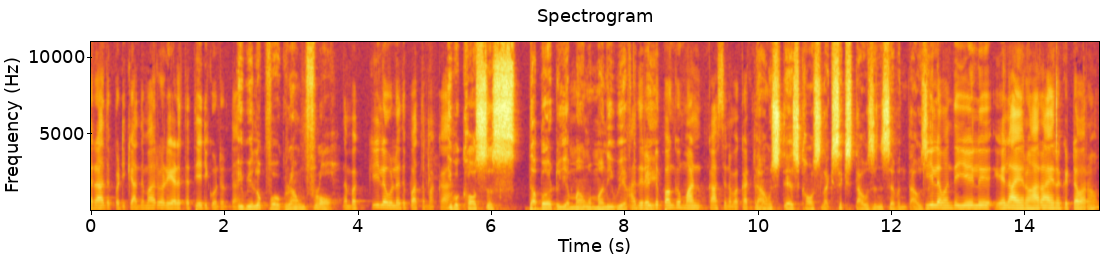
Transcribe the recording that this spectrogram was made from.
ஏறாத படிக்க அந்த மாதிரி ஒரு இடத்த தேடி கொண்டு இருந்தார் If we look for ground floor, நம்ம கீழே உள்ளது பார்த்தோமாக்கா it will cost us double the amount of money we have அது to ரெண்டு pay. பங்கு மண் காசு நம்ம கட்டணும் Downstairs costs like 6,000, 7,000. கீழே வந்து ஏழு ஏழாயிரம் ஆறாயிரம் கிட்ட வரும்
